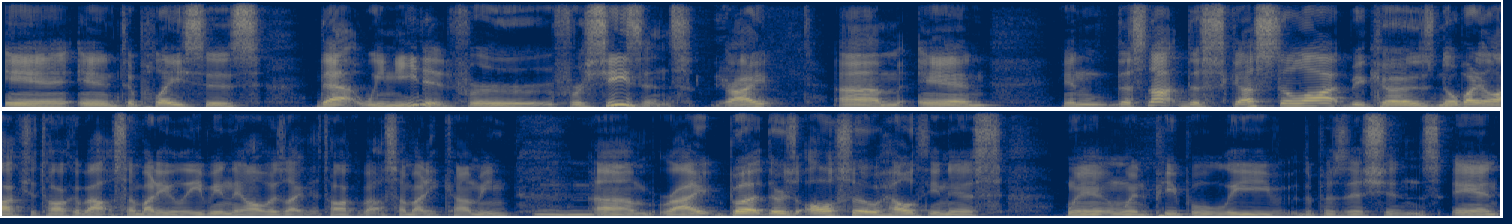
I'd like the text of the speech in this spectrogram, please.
in, into places that we needed for for seasons, right? Um, and and that's not discussed a lot because nobody likes to talk about somebody leaving. They always like to talk about somebody coming, mm-hmm. um, right? But there's also healthiness when when people leave the positions. And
